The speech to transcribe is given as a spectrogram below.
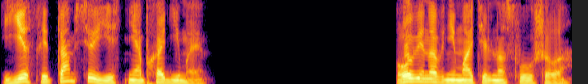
если там все есть необходимое. Овина внимательно слушала.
